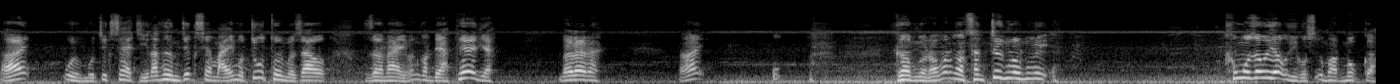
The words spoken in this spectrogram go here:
Đấy. Ui một chiếc xe chỉ đắt hơn chiếc xe máy một chút thôi mà sao giờ này vẫn còn đẹp thế nhỉ? Đây đây đây. Đấy. Gầm của nó vẫn còn sáng trưng luôn quý vị. Không có dấu hiệu gì của sự mọt mục cả.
